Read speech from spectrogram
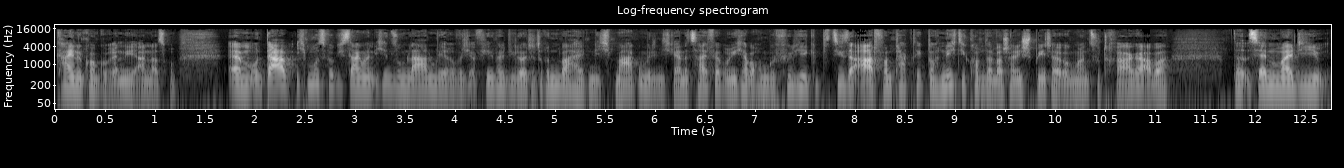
keine Konkurrenten, nee, andersrum. Ähm, und da, ich muss wirklich sagen, wenn ich in so einem Laden wäre, würde ich auf jeden Fall die Leute drin behalten, die ich mag und mit denen ich gerne Zeit verbringe. Ich habe auch ein Gefühl, hier gibt es diese Art von Taktik noch nicht. Die kommt dann wahrscheinlich später irgendwann zu Trage. Aber das ist ja nun mal die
